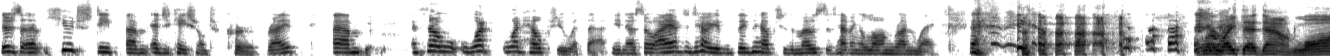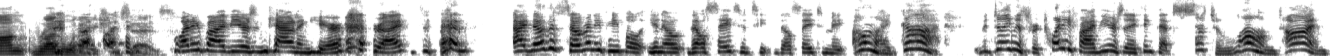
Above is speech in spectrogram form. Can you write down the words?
there's a huge steep um, educational curve, right? Um, yeah. And so what what helps you with that? You know, so I have to tell you the thing that helps you the most is having a long runway. I want to write that down. Long runway, she says. 25 years and counting here, right? And I know that so many people, you know, they'll say to t- they'll say to me, "Oh my God, been doing this for 25 years," and I think that's such a long time.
